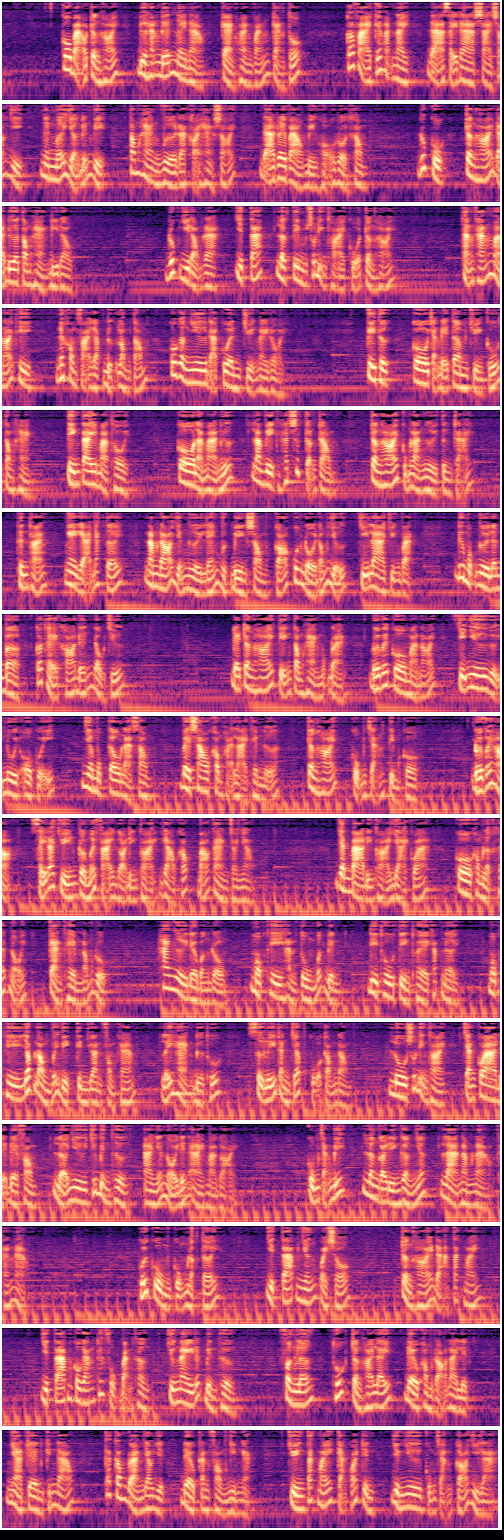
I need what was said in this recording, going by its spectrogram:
Cô bảo Trần Hói đưa hắn đến nơi nào càng hoang vắng càng tốt. Có phải kế hoạch này đã xảy ra sai sót gì nên mới dẫn đến việc Tông Hàng vừa ra khỏi hàng sói đã rơi vào miệng hổ rồi không? Rút cuộc, Trần Hói đã đưa Tông Hàng đi đâu? Rút di động ra, dịch táp lật tìm số điện thoại của Trần Hói. Thẳng thắn mà nói thì, nếu không phải gặp được lòng tống, cô gần như đã quên chuyện này rồi. Kỳ thực, cô chẳng để tâm chuyện cứu Tông Hàng. Tiện tay mà thôi. Cô là mà nước, làm việc hết sức cẩn trọng. Trần Hói cũng là người từng trải. Thỉnh thoảng, nghe gã nhắc tới, năm đó dẫn người lén vượt biên xong có quân đội đóng giữ chỉ là chuyện vặt. Đưa một người lên bờ có thể khó đến đâu chứ. Để Trần Hói tiễn Tông Hàng một đoạn, đối với cô mà nói, chỉ như gửi nuôi ô quỷ. Nhờ một câu là xong, về sau không hỏi lại thêm nữa. Trần Hói cũng chẳng tìm cô. Đối với họ, xảy ra chuyện rồi mới phải gọi điện thoại gào khóc báo tang cho nhau. Danh bà điện thoại dài quá, cô không lật hết nổi, càng thêm nóng ruột. Hai người đều bận rộn, một thì hành tung bất định, đi thu tiền thuê khắp nơi, một thì dốc lòng với việc kinh doanh phòng khám, lấy hàng đưa thuốc, xử lý tranh chấp của cộng đồng. Lưu số điện thoại chẳng qua để đề phòng lỡ như chứ bình thường ai nhớ nổi đến ai mà gọi. Cũng chẳng biết lần gọi điện gần nhất là năm nào tháng nào. Cuối cùng cũng lật tới. Dịch táp nhấn quay số. Trần hỏi đã tắt máy. Dịch táp cố gắng thuyết phục bản thân chuyện này rất bình thường. Phần lớn thuốc Trần hỏi lấy đều không rõ lai lịch. Nhà trên kín đáo, các công đoạn giao dịch đều canh phòng nghiêm ngặt. Chuyện tắt máy cả quá trình dường như cũng chẳng có gì lạ.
